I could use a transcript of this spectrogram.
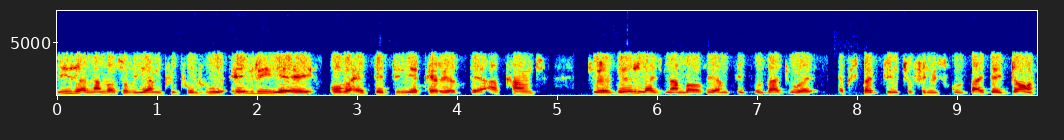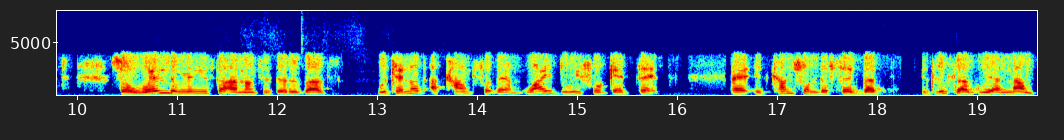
these are numbers of young people who every year, over a 13 year period, they account to a very large number of young people that were expecting to finish school, but they don't. So when the minister announces the results, we cannot account for them. Why do we forget that? Uh, it comes from the fact that it looks like we are numbed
